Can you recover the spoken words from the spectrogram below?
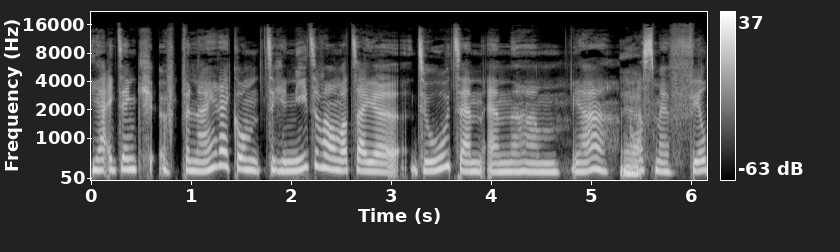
Ja, ik denk belangrijk om te genieten van wat dat je doet. En, en um, ja, alles met veel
